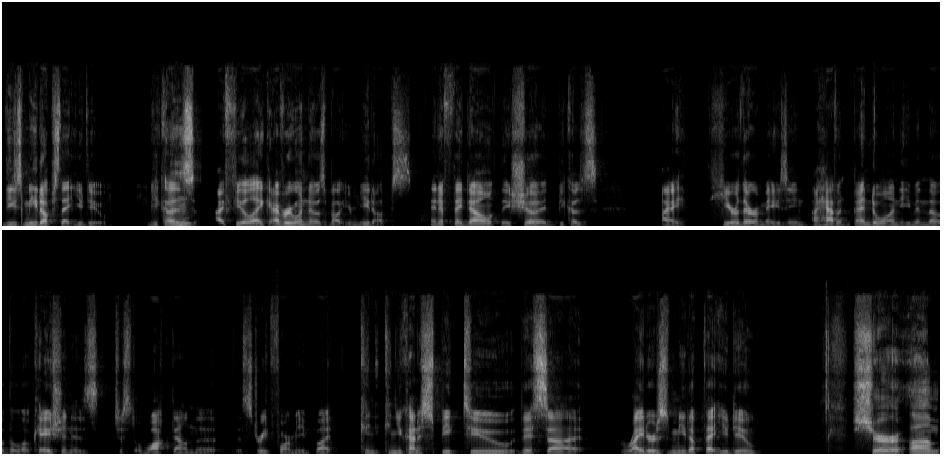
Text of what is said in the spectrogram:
these meetups that you do because I feel like everyone knows about your meetups. And if they don't, they should because I hear they're amazing. I haven't been to one, even though the location is just a walk down the, the street for me. But can can you kind of speak to this uh, writers meetup that you do? Sure. Um,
